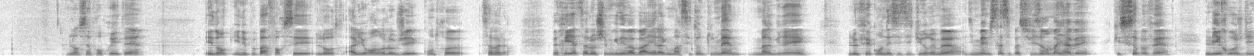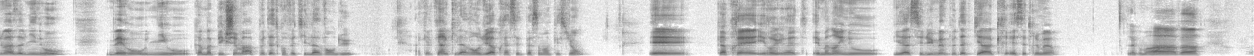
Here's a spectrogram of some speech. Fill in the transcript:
l'ancien propriétaire, et donc il ne peut pas forcer l'autre à lui rendre l'objet contre sa valeur. C'est tout de même, malgré le fait qu'on nécessite une rumeur, dit même ça c'est pas suffisant, qu'est-ce que ça peut faire? Peut-être qu'en fait il l'a vendu à quelqu'un qui l'a vendu après à cette personne en question, et qu'après il regrette, et maintenant il nous, il a, c'est lui-même peut-être qui a créé cette rumeur. La Gemara va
